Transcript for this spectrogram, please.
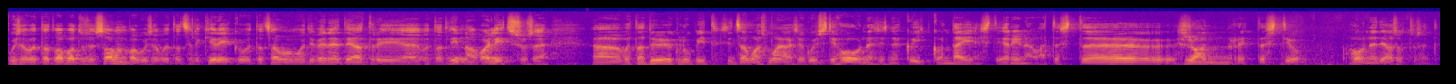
kui sa võtad Vabaduse samba, kui sa võtad selle kiriku, võtad samamoodi Vene teatri, võtad linnavalitsuse Äh, võtad ööklubid siinsamas majas ja kunstihoone, siis need kõik on täiesti erinevatest äh, žanritest ju hooned ja asutused.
